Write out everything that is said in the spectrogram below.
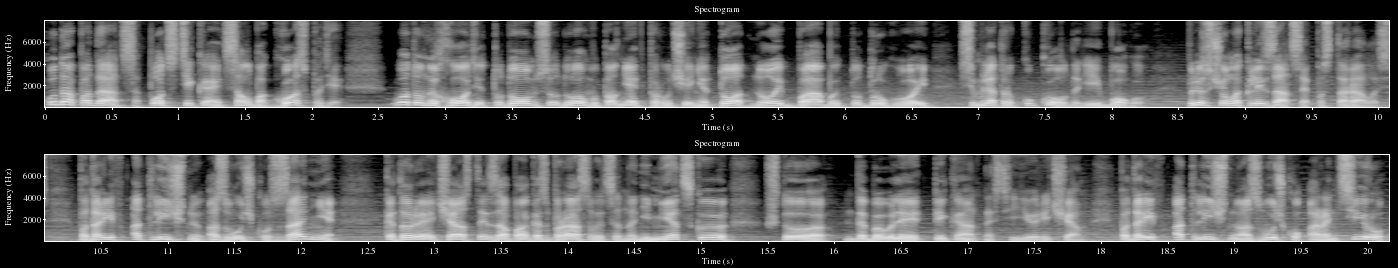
куда податься, пот стекает со лба, господи. Вот он и ходит, тудом-судом выполняет поручения то одной бабы, то другой, симулятор куколда, ей-богу. Плюс еще локализация постаралась, подарив отличную озвучку Занне, которая часто из-за бага сбрасывается на немецкую, что добавляет пикантности ее речам. Подарив отличную озвучку Арантиру,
